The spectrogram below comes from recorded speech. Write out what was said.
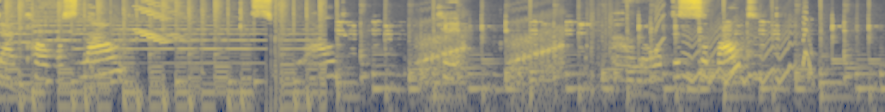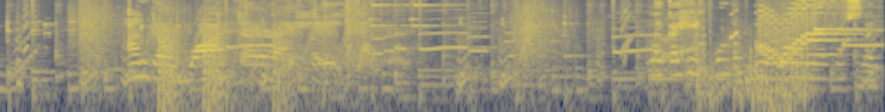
That car was loud. It's loud. Okay. I don't know what this is about. Underwater. I hate that. Like I hate one levels like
